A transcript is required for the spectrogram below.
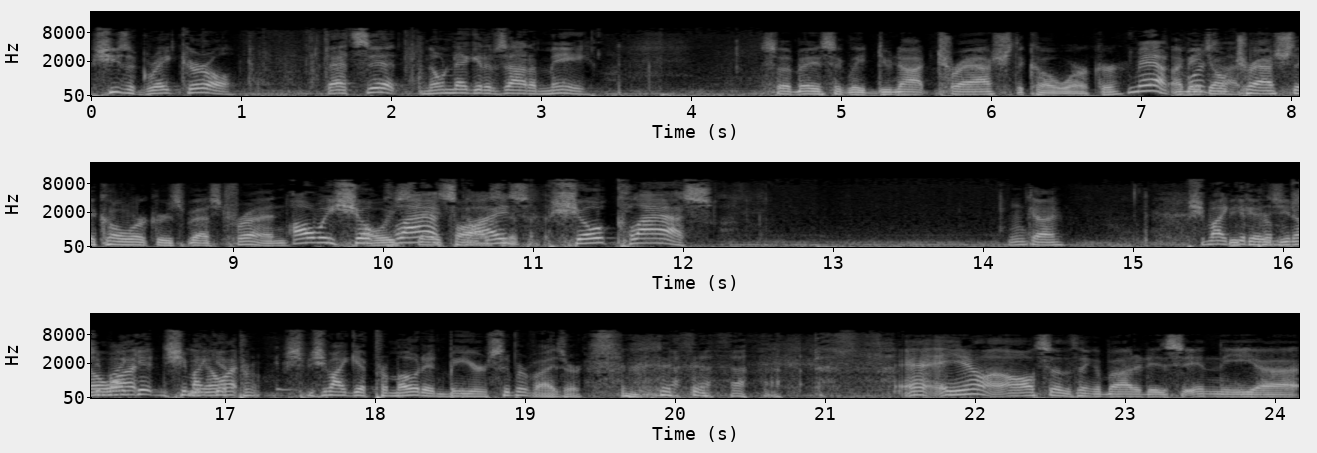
She's a great girl. That's it. No negatives out of me." So basically, do not trash the coworker. Yeah, of I mean, don't not. trash the coworker's best friend. Always show Always class, guys. Show class. Okay. She might get. Because prom- you know she what? Might get, she You might get. Pro- she might get promoted and be your supervisor. And, and you know, also the thing about it is in the uh,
